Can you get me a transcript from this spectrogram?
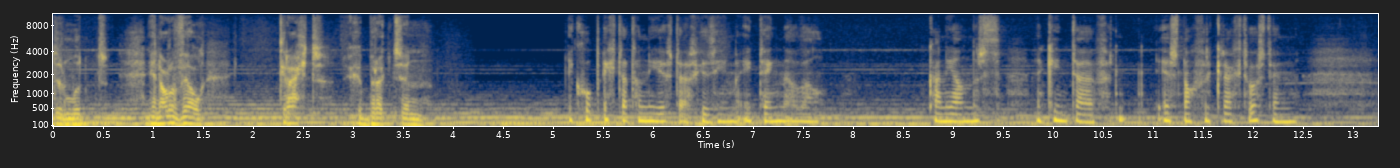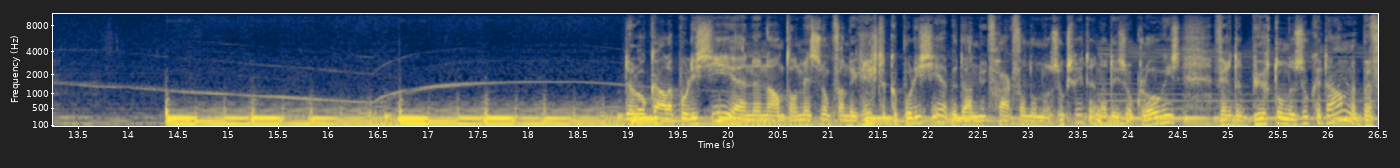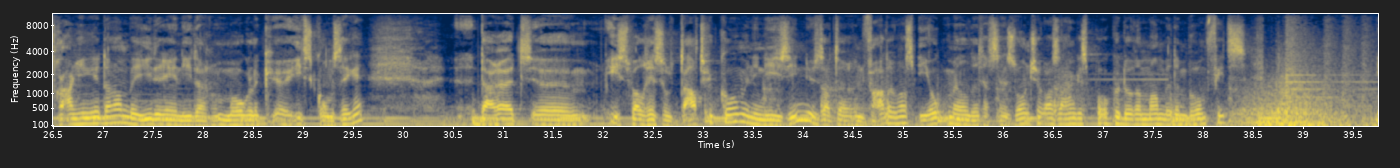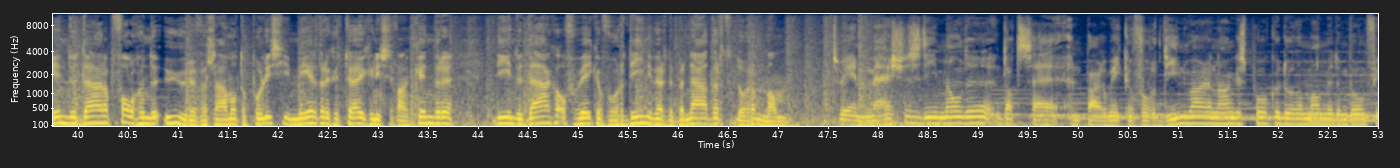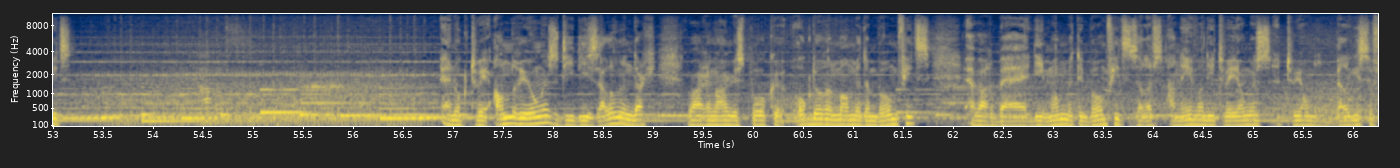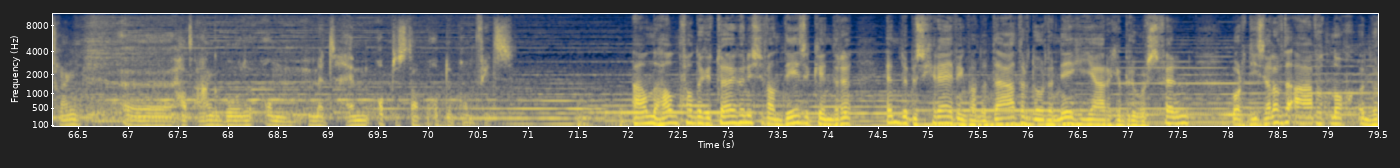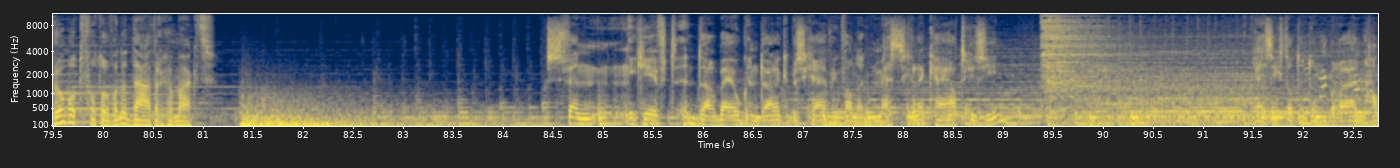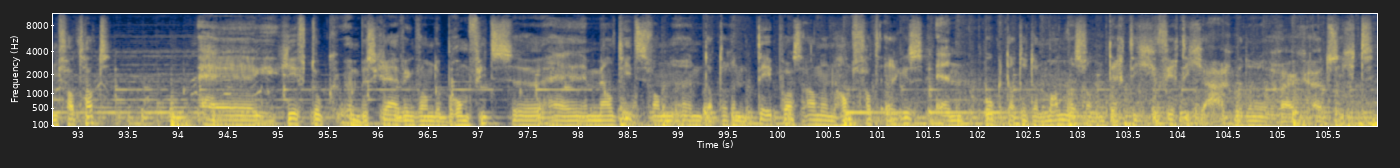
Er moet enorm veel kracht gebruikt zijn. Ik hoop echt dat hij niet heeft afgezien, maar ik denk nou wel kan niet anders. Een kind dat eerst nog verkracht wordt en... lokale politie en een aantal mensen ook van de gerichtelijke politie hebben dan nu vraag van de. En dat is ook logisch. Verder buurtonderzoek gedaan, bevraging gedaan bij iedereen die daar mogelijk uh, iets kon zeggen. Daaruit uh, is wel resultaat gekomen in die zin. Dus dat er een vader was die ook meldde dat zijn zoontje was aangesproken door een man met een bromfiets. In de daaropvolgende uren verzamelt de politie meerdere getuigenissen van kinderen die in de dagen of weken voordien werden benaderd door een man. Twee meisjes die melden dat zij een paar weken voordien waren aangesproken door een man met een bromfiets. En ook twee andere jongens die diezelfde dag waren aangesproken, ook door een man met een bromfiets. En waarbij die man met die bromfiets zelfs aan een van die twee jongens 200 Belgische frank uh, had aangeboden om met hem op te stappen op de bromfiets. Aan de hand van de getuigenissen van deze kinderen en de beschrijving van de dader door de negenjarige broer Sven wordt diezelfde avond nog een robotfoto van de dader gemaakt. Sven geeft daarbij ook een duidelijke beschrijving van het mes, gelijk hij had gezien. Hij zegt dat het een bruin handvat had. Geeft ook een beschrijving van de bromfiets. Uh, hij meldt iets van uh, dat er een tape was aan een handvat ergens. En ook dat het een man was van 30, 40 jaar met een ruig uitzicht.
